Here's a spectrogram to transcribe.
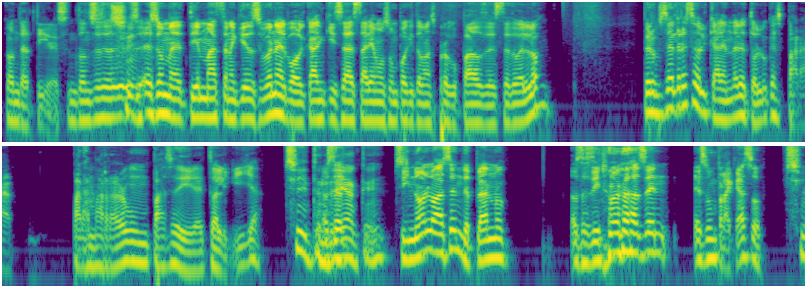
contra Tigres. Entonces, Sí. eso me tiene más tranquilo. Si fuera en el volcán, quizás estaríamos un poquito más preocupados de este duelo. Pero pues el resto del calendario de Toluca es para, para amarrar un pase directo a liguilla. Sí, tendría sea, que. Si no lo hacen de plano, O sea, si no lo hacen, es un fracaso. Sí,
